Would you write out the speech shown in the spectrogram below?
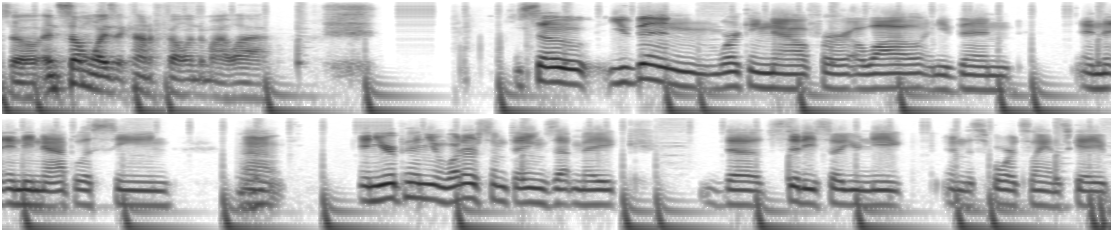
So in some ways, it kind of fell into my lap. So you've been working now for a while, and you've been in the Indianapolis scene. Mm-hmm. Uh, in your opinion, what are some things that make the city so unique in the sports landscape?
